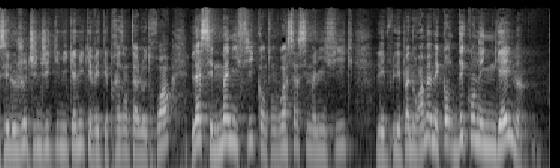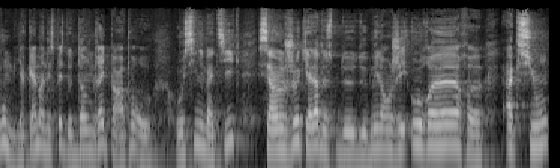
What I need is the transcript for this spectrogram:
c'est le jeu de Shinji Mikami qui avait été présenté à l'E3. Là, c'est magnifique. Quand on voit ça, c'est magnifique. Les, panoramas, mais dès qu'on est in-game, boum, il y a quand même un espèce de downgrade par rapport au, cinématique. C'est un jeu qui a l'air de, mélanger horreur, euh, action.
